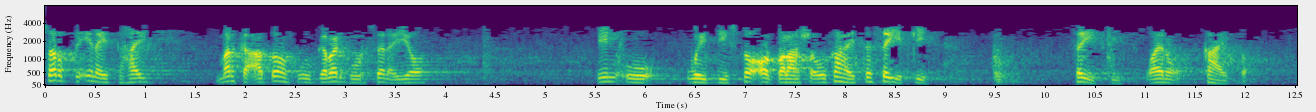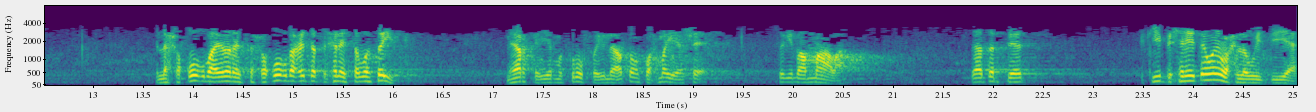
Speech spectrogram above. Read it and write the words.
shardi inay tahay marka addoonku uu gabadh guursanayo in uu weydiisto ogolaansho uu ka haysto sayidkiisa sayidkiisa waa inuu ka haysto. Ila xuquuq baa imanaysa xuquuqda cidda bixinaysa waa sayidka meherka iyo masruufka ila addoonku wax ma yeeshe. Isagii baa maala sidaa darteed kii bixinay de waa in wax la weydiiyaa.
